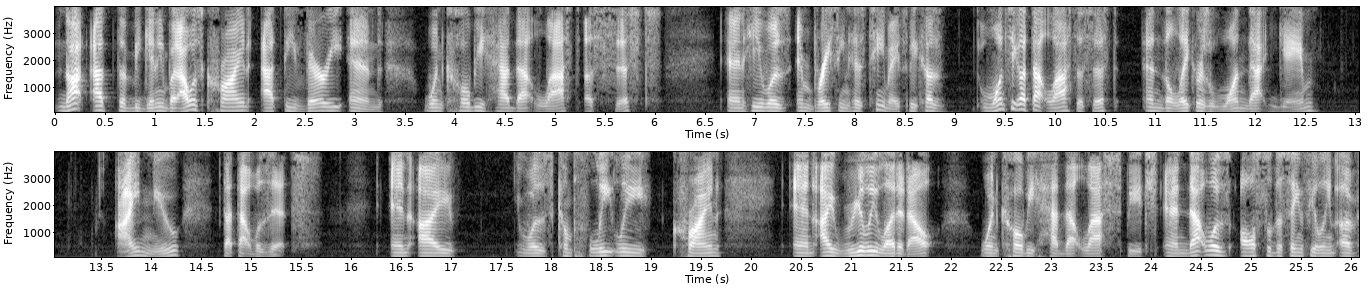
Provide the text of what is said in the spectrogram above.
not at the beginning, but I was crying at the very end when Kobe had that last assist and he was embracing his teammates because once he got that last assist and the Lakers won that game, I knew that that was it. And I was completely crying, and I really let it out when Kobe had that last speech. And that was also the same feeling of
